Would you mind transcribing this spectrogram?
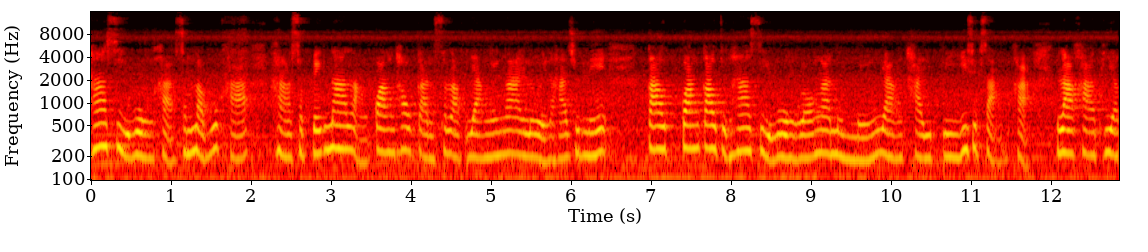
9.54 วงค่ะสำหรับลูกค้าหาสเปคหน้าหลังกว้างเท่ากันสลับยางง่าย ๆ เลยนะคะ ชุดนี้ กว้าง 9.54 วงล้องงานหนึ่งเม้งยางไทยปี 23 ค่ะ ราคาเพียง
